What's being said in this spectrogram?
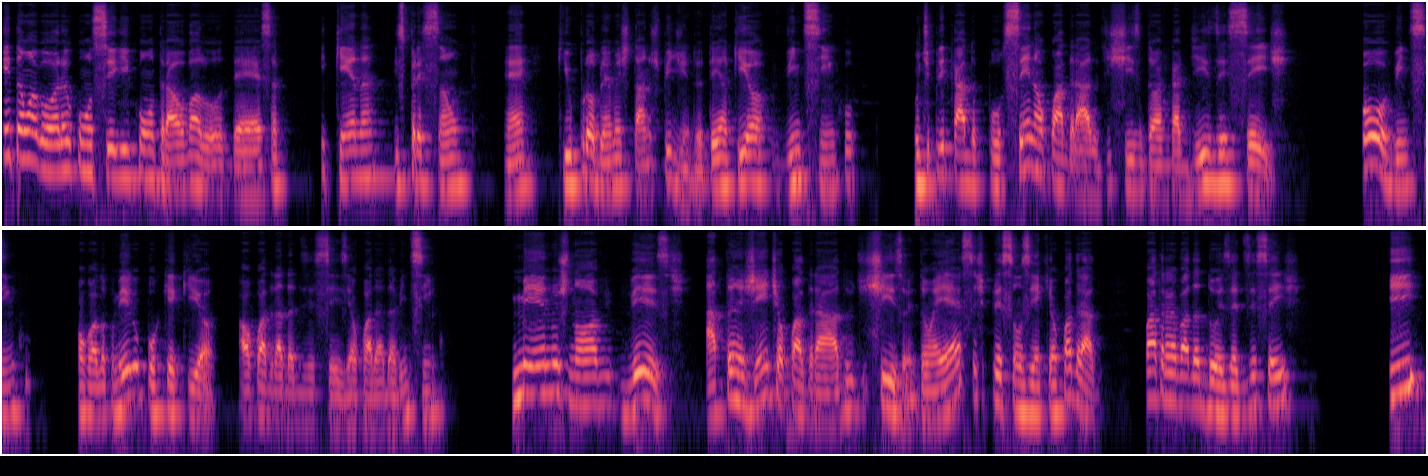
Então, agora eu consigo encontrar o valor dessa pequena expressão né, que o problema está nos pedindo. Eu tenho aqui ó, 25 multiplicado por seno ao quadrado de x, então vai ficar 16 por 25. Concorda comigo? Porque aqui, ó, ao quadrado dá 16 e ao quadrado dá 25. Menos 9 vezes a tangente ao quadrado de x. Ó. Então, é essa expressãozinha aqui ao quadrado. 4 elevado a 2 é 16. E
